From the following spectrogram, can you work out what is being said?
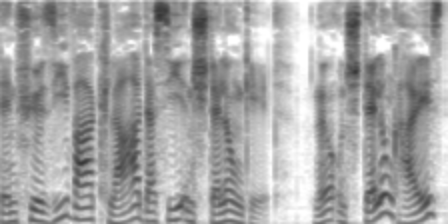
denn für sie war klar, dass sie in Stellung geht. Ne? Und Stellung heißt,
